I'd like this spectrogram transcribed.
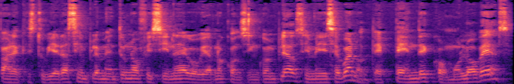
para que estuviera simplemente una oficina de gobierno con cinco empleados. Y me dice, bueno, depende cómo lo veas.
